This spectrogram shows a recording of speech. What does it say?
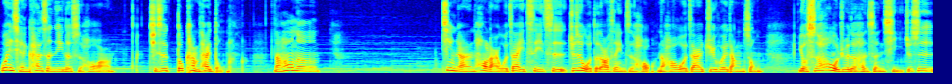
我以前看圣经的时候啊，其实都看不太懂。然后呢，竟然后来我在一次一次，就是我得到圣灵之后，然后我在聚会当中，有时候我觉得很神奇，就是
